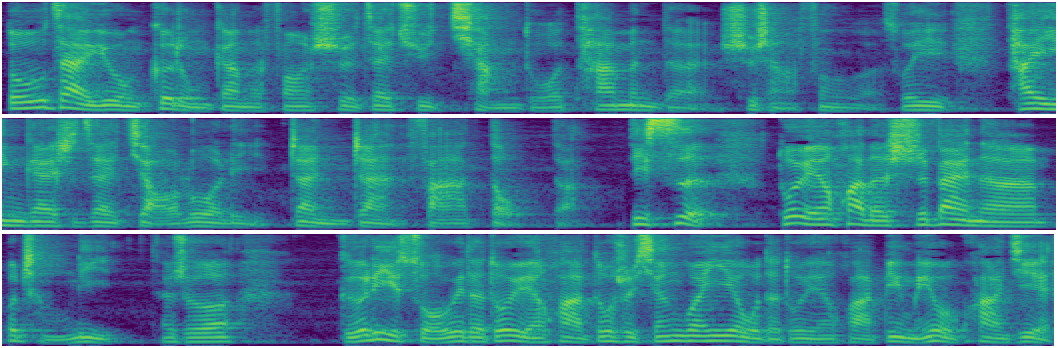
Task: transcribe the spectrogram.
都在用各种各样的方式再去抢夺他们的市场份额。所以，它应该是在角落里战战发抖的。第四，多元化的失败呢不成立。他说。格力所谓的多元化，都是相关业务的多元化，并没有跨界。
